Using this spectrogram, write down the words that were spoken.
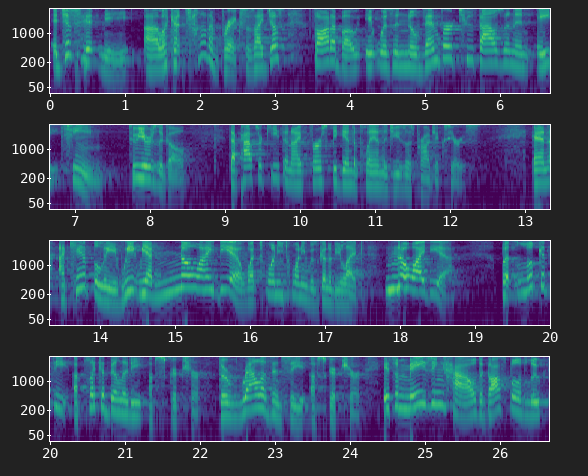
it just hit me uh, like a ton of bricks as I just thought about it was in November 2018, two years ago, that Pastor Keith and I first began to plan the Jesus Project series. And I can't believe we, we had no idea what 2020 was going to be like. No idea. But look at the applicability of Scripture, the relevancy of Scripture. It's amazing how the Gospel of Luke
